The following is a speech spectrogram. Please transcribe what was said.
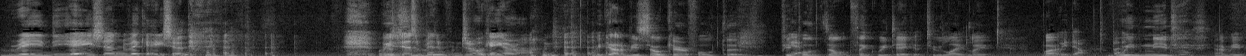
radiation vacation. We've It's- just been joking around. We got to be so careful to people don't think we take it too lightly. But We don't, but- we need, I mean,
